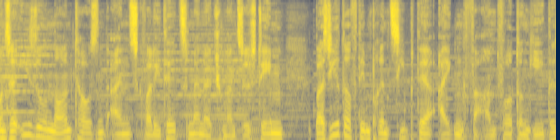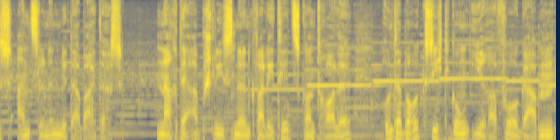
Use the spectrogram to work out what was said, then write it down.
Unser ISO 9001 Qualitätsmanagementsystem basiert auf dem Prinzip der Eigenverantwortung jedes einzelnen Mitarbeiters. Nach der abschließenden Qualitätskontrolle unter Berücksichtigung ihrer Vorgaben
